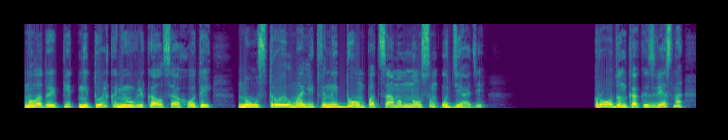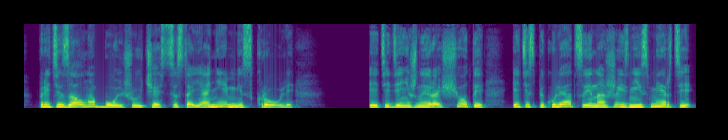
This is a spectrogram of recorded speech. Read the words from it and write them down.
Молодой Пит не только не увлекался охотой, но устроил молитвенный дом под самым носом у дяди. Родан, как известно, притязал на большую часть состояния мисс Кроули. Эти денежные расчеты, эти спекуляции на жизни и смерти,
